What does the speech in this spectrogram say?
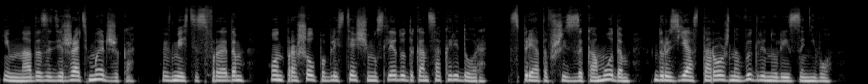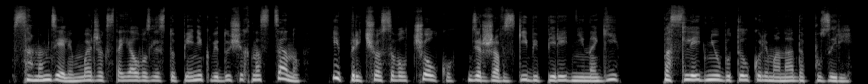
Им надо задержать Мэджика. Вместе с Фредом он прошел по блестящему следу до конца коридора. Спрятавшись за комодом, друзья осторожно выглянули из-за него. В самом деле, Мэджик стоял возле ступенек, ведущих на сцену, и причесывал челку, держа в сгибе передней ноги последнюю бутылку лимонада пузыри.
